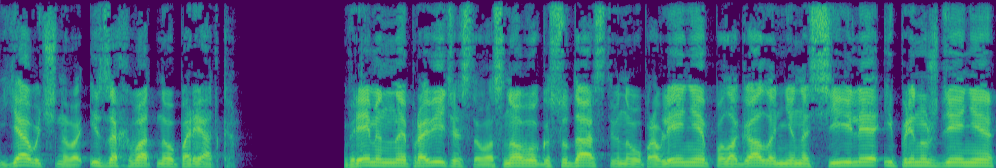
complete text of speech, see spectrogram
явочного и захватного порядка. Временное правительство в основу государственного управления полагало не насилие и принуждение,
